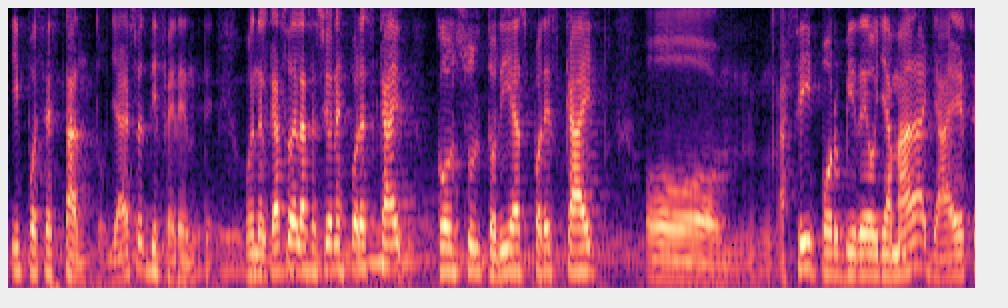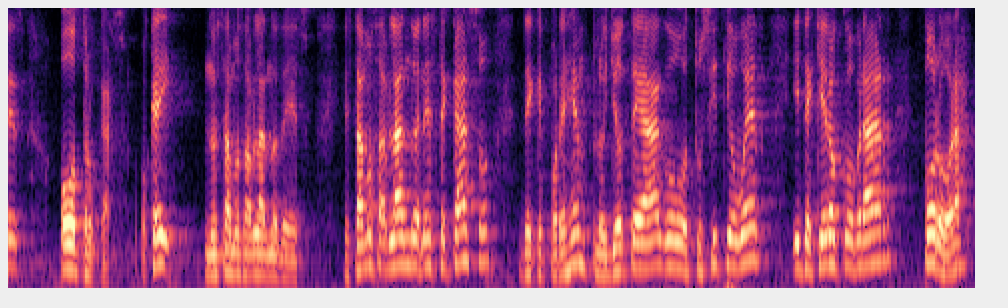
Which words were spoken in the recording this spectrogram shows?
y pues es tanto, ya eso es diferente. O en el caso de las sesiones por Skype, consultorías por Skype o mm, así por videollamada, ya ese es otro caso, ¿ok? No estamos hablando de eso. Estamos hablando en este caso de que, por ejemplo, yo te hago tu sitio web y te quiero cobrar por hora.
